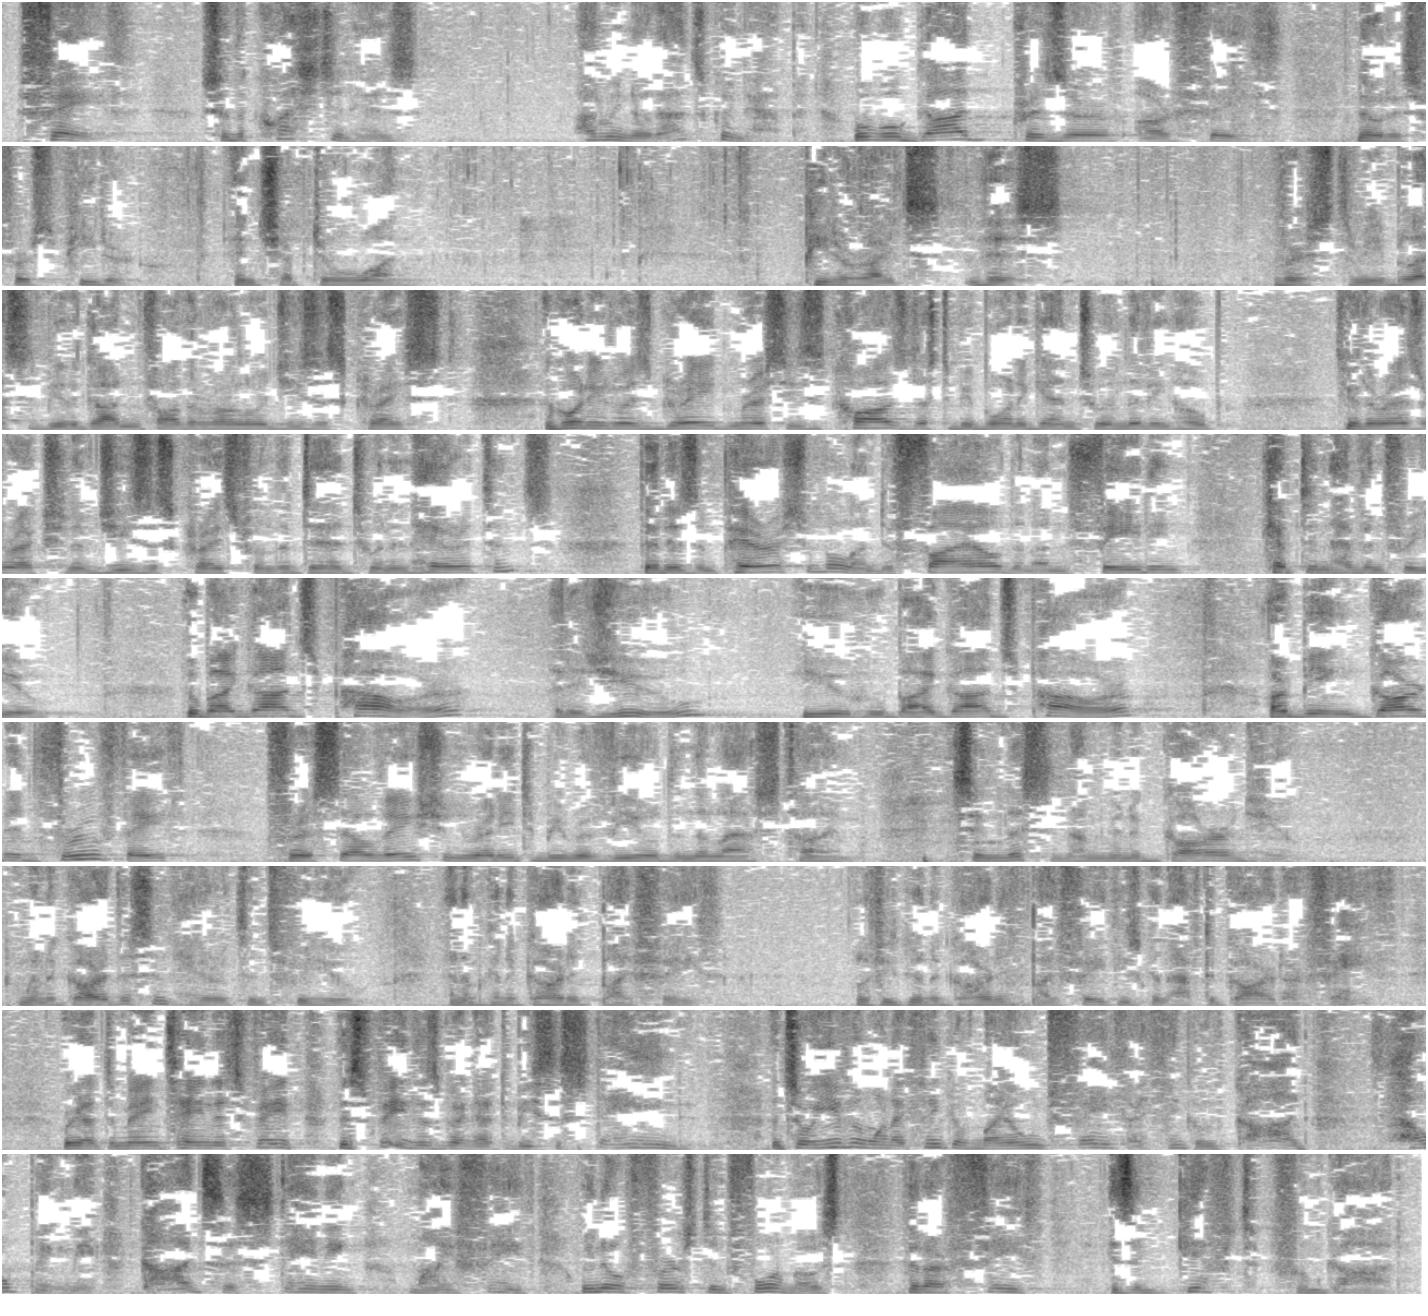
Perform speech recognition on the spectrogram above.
faith. So the question is, how do we know that's going to happen? Well, will God preserve our faith? Notice 1 Peter in chapter 1. Peter writes this, verse 3 Blessed be the God and Father of our Lord Jesus Christ. According to his great mercies, caused us to be born again to a living hope through the resurrection of Jesus Christ from the dead, to an inheritance that is imperishable, undefiled, and unfading, kept in heaven for you, who by God's power, that is you, you who by God's power are being guarded through faith for a salvation ready to be revealed in the last time. Saying, Listen, I'm going to guard you. I'm going to guard this inheritance for you, and I'm going to guard it by faith. Well, if he's going to guard it by faith, he's going to have to guard our faith. We're going to have to maintain this faith. This faith is going to have to be sustained. And so, even when I think of my own faith, I think of God helping me, God sustaining my faith. We know first and foremost that our faith is a gift from God.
